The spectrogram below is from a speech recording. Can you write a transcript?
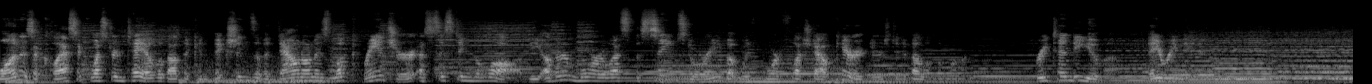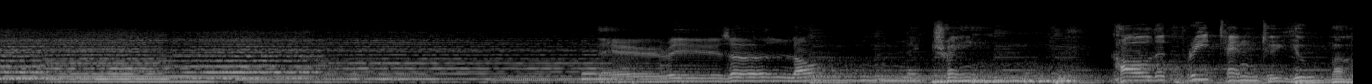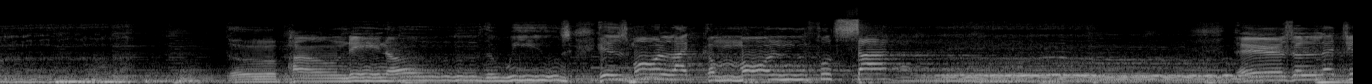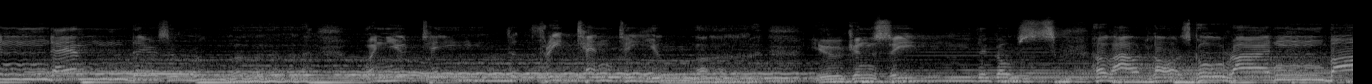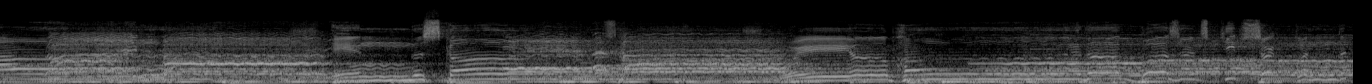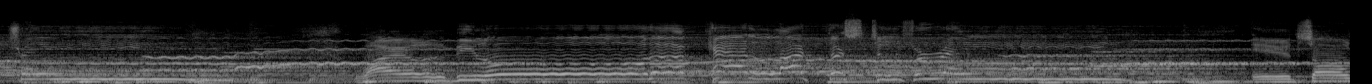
One is a classic Western tale about the convictions of a down on his luck rancher assisting the law. The other, more or less the same story, but with more fleshed out characters to develop upon. 310 to Yuma. They remade it. There is a lonely train called the 310 to Yuma. The pounding of the wheels is more like a mournful sigh. There's a legend and there's a rumor when you take the 310 to Yuma, you can see the ghosts of outlaws go riding by. In the sky.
